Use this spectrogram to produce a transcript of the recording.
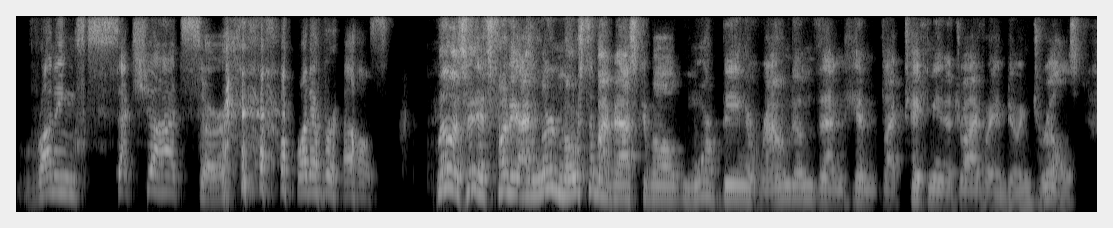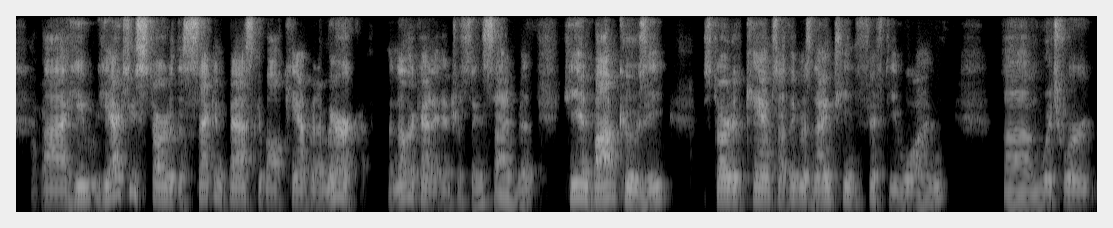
running set shots or whatever else. Well, it's, it's funny. I learned most of my basketball more being around him than him like taking me in the driveway and doing drills. Okay. Uh, he he actually started the second basketball camp in America. Another kind of interesting side of it. He and Bob Cousy started camps. I think it was 1951, um, which were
